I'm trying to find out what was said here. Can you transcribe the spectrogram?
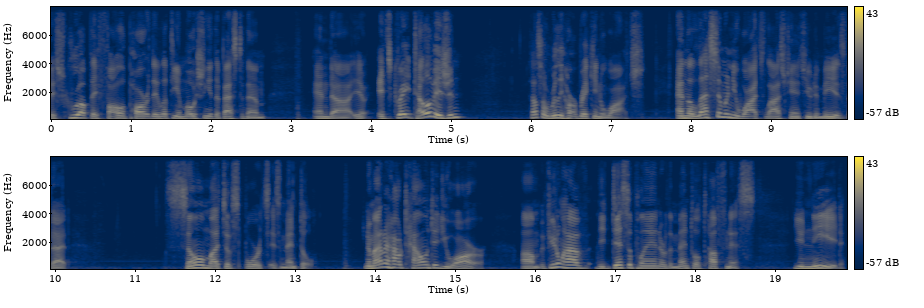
they screw up, they fall apart, they let the emotion get the best of them. And uh, you know, it's great television. It's also really heartbreaking to watch. And the lesson when you watch Last Chance U to me is that so much of sports is mental. No matter how talented you are, um, if you don't have the discipline or the mental toughness you need,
